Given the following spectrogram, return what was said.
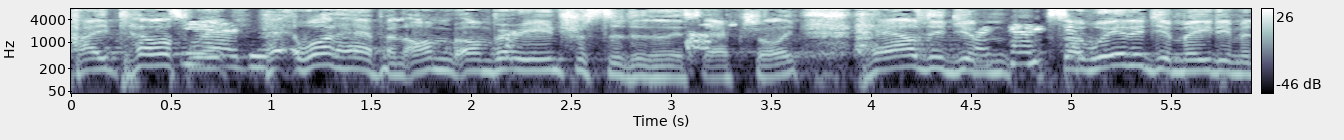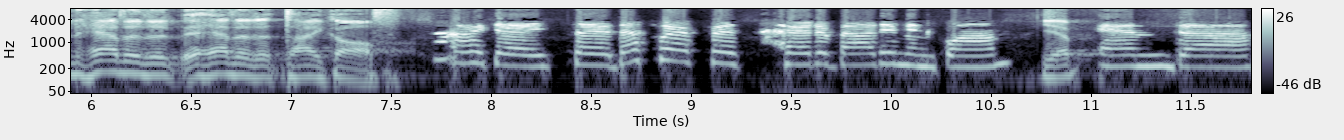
Hey, tell us Yeah, where, what happened. I'm, I'm very interested in this actually. How did you, Okay. so where did you meet him and how did it, how did it take off? Okay, so that's where I first heard about him in Guam. Yep. And, uh,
